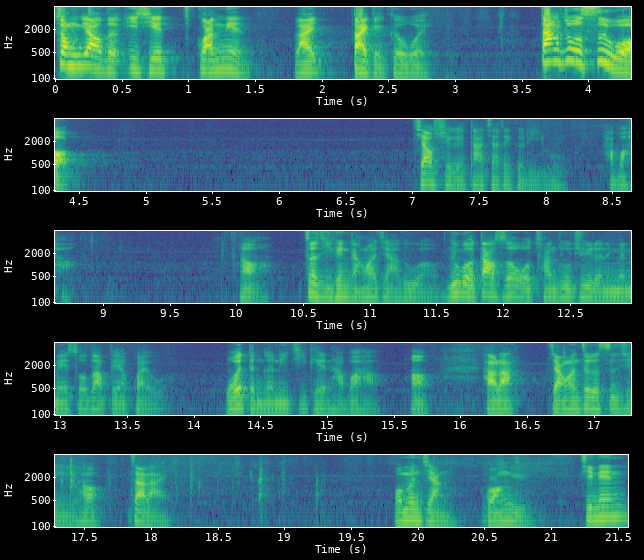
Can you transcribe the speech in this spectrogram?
重要的一些观念来带给各位。当做是我教学给大家的一个礼物，好不好？好，这几天赶快加入哦。如果到时候我传出去了，你们没收到，不要怪我，我会等个你几天，好不好？哦，好了，讲完这个事情以后再来，我们讲广宇。今天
